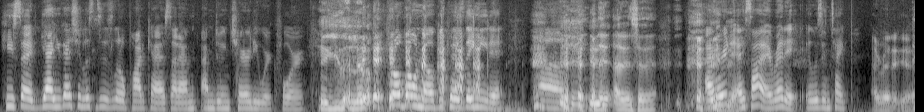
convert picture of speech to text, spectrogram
He said, "Yeah, you guys should listen to this little podcast that I'm I'm doing charity work for, He's a little. pro bono because they need it." Um, I didn't, say that. I heard it. I saw it. I read it. It was in type. I read it. Yeah.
